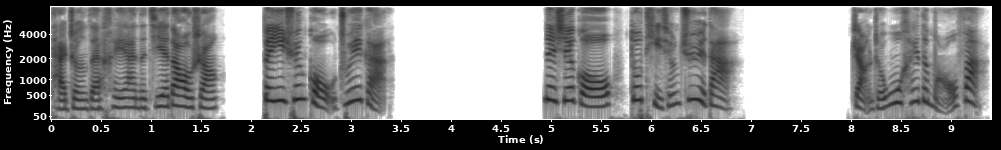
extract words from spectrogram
它正在黑暗的街道上被一群狗追赶。那些狗都体型巨大，长着乌黑的毛发，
